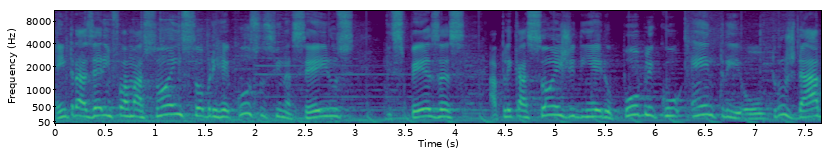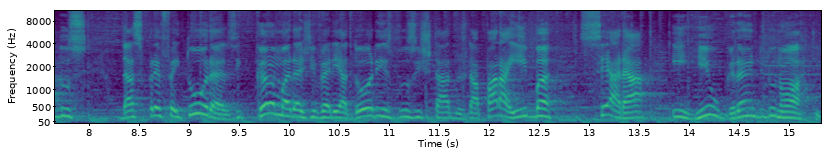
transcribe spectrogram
em trazer informações sobre recursos financeiros, despesas, aplicações de dinheiro público, entre outros dados, das prefeituras e câmaras de vereadores dos estados da Paraíba, Ceará e Rio Grande do Norte.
